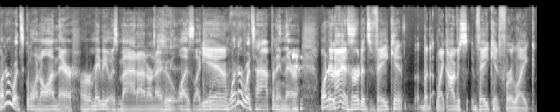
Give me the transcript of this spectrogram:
wonder what's going on there, or maybe it was Matt. I don't know who it was. Like, Yeah. wonder what's happening there. Wonder And I had heard it's vacant, but like obviously vacant for like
